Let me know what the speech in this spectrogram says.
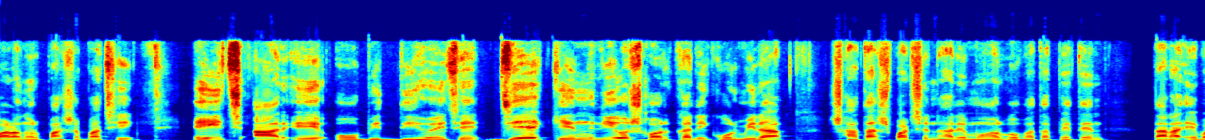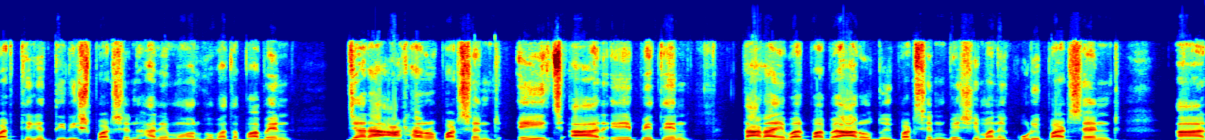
বাড়ানোর পাশাপাশি এইচ আর এ ও বৃদ্ধি হয়েছে। যে কেন্দ্রীয় সরকারি কর্মীরা সাতাশ পার্সেন্ট হারে মহার্ঘ ভাতা পেতেন, তারা এবার থেকে তিরিশ পার্সেন্ট হারে মহার্ঘ ভাতা পাবেন। যারা আঠারো পার্সেন্ট এইচ আর এ পেতেন, তারা এবার পাবে আরও দুই পার্সেন্ট বেশি মানে কুড়ি পার্সেন্ট আর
